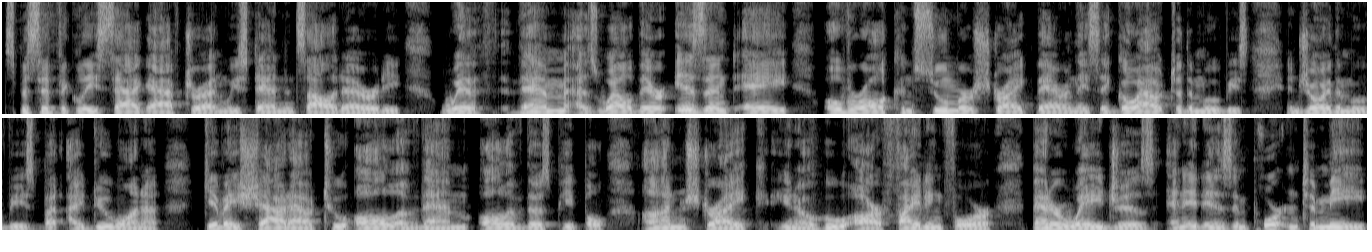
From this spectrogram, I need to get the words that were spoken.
specifically SAG AFTRA, and we stand in solidarity with them as well. There isn't a overall consumer strike there, and they say go out to the movies, enjoy the movies. But I do want to give a shout out to all of them, all of those people on strike, you know, who are fighting for better wages. And it is important to me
